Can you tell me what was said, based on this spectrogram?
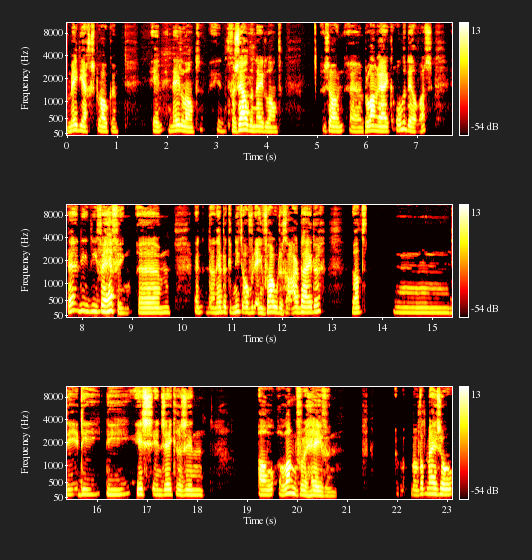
media gesproken in, Nederland, in het verzuilde Nederland, zo'n belangrijk onderdeel was. Hè, die, die verheffing. En dan heb ik het niet over de eenvoudige arbeider, want mm, die, die, die is in zekere zin al lang verheven. Maar wat mij zo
